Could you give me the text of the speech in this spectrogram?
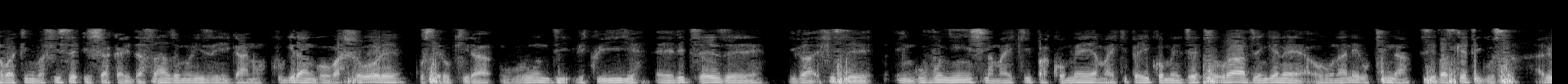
abakinnyi bafise ishaka ridasanzwe muri izi higanwa kugira ngo bashobore guserukira uburundi bikwiye e, iba ifise inguvu nyinshi amaekipe akomeye amaekipe ikomeje urabye ingene urunani rukina si basketi gusa ari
